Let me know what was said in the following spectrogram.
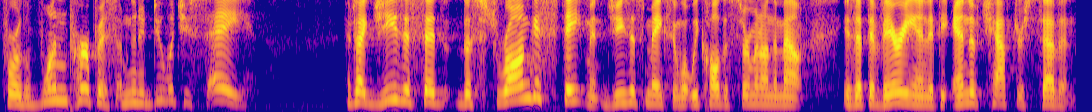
for the one purpose. I'm going to do what you say. In fact, Jesus said the strongest statement Jesus makes in what we call the Sermon on the Mount is at the very end, at the end of chapter 7,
